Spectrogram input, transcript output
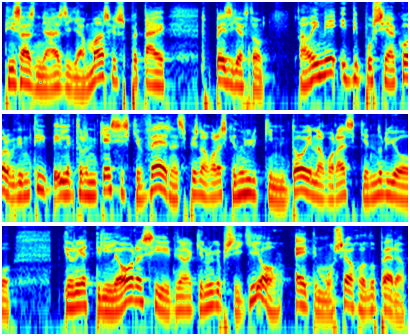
Τι σας νοιάζει για μας και σα πετάει. Το παίζει γι' αυτό. Αλλά είναι εντυπωσιακό, ρε παιδί μου. Τι ηλεκτρονικές συσκευές, να τη πεις να αγοράσεις καινούριο κινητό ή να αγοράσεις καινούργια τηλεόραση, καινούριο ψυγείο. Έτοιμος, έχω εδώ πέρα.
